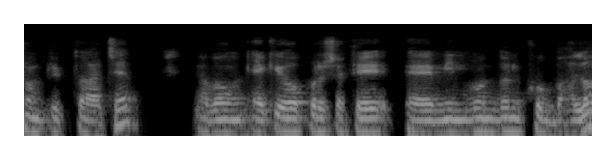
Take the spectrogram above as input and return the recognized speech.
সম্পৃক্ত আছে এবং একে অপরের সাথে মিলবন্ধন খুব ভালো।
